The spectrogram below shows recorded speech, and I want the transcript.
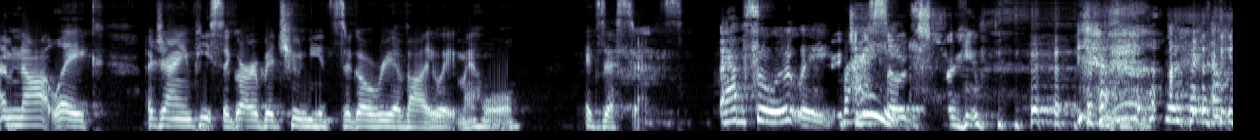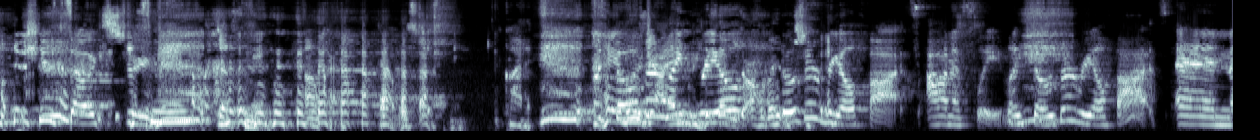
I'm not like, a giant piece of garbage who needs to go reevaluate my whole existence. Absolutely. Which right. is so extreme. She's so extreme. Just me. Okay. That was just me. Got it. But those are like real those are real thoughts, honestly. Like those are real thoughts. And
